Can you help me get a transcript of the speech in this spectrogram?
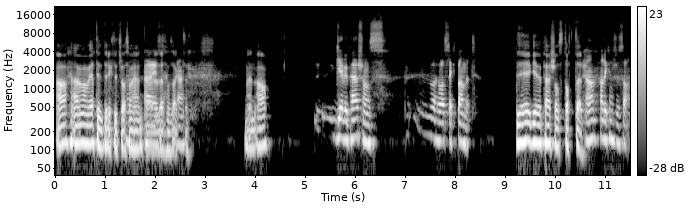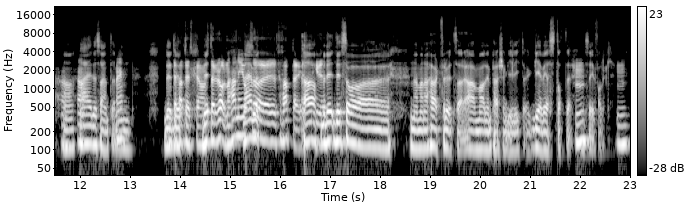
Ja, man vet inte riktigt vad som har hänt här. Nej, Eller, som sagt. ja. Men ja, GW Perssons, vad var släktbandet? det är GW Perssons dotter. Ja, ja, det kanske du sa. Ja, Ja. Nej, det sa jag inte. Nej. Men det, Inte för att det spelar någon det- större roll, men han är ju Nej, också men- författare. Ja, men det, det är så eh, när man har hört förut så här, ja, Malin Persson Gilito, GVs dotter, Mm. säger folk. Mm,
